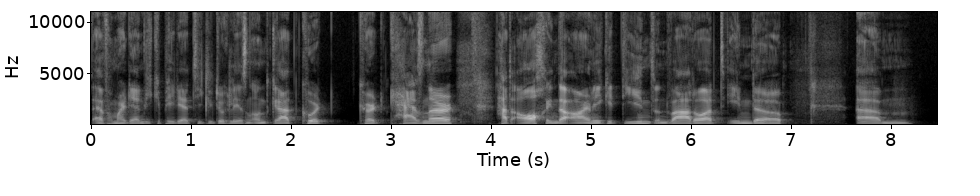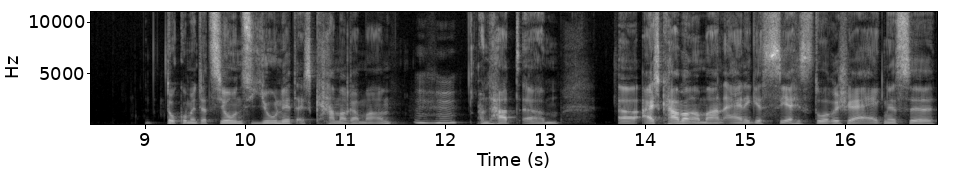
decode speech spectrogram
einfach mal deren Wikipedia-Artikel durchlesen. Und gerade Kurt, Kurt Kasner hat auch in der Army gedient und war dort in der ähm, Dokumentationsunit als Kameramann und hat ähm, äh, als Kameramann einige sehr historische Ereignisse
